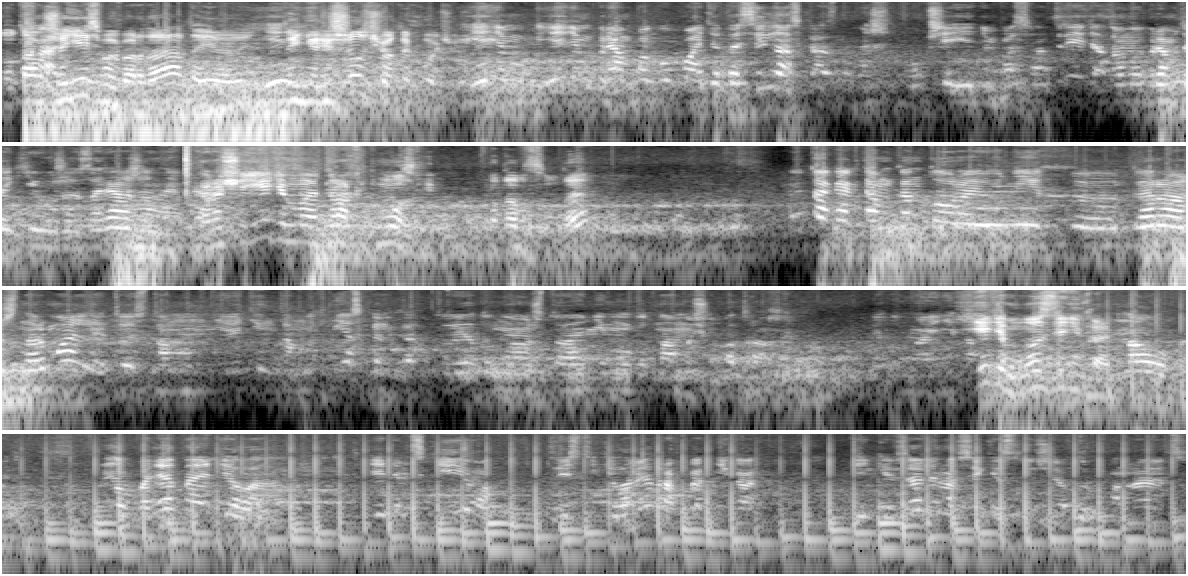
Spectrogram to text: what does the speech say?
Ну там же есть выбор, да? Ты, Есть. ты не решил, что ты хочешь? Едем, едем прям покупать, это сильно сказано? Мы ж вообще едем посмотреть, а то мы прям такие уже заряженные. прям. Короче, едем мы трахать мозги продавцу, да? Ну, так как там конторы у них э, гараж нормальный, то есть там он не один, там их несколько, то я думаю, что они могут нам еще потрахать. Я думаю, они Едем, но с деньгами. на опыт. Ну, понятное дело, едем с Киева, 200 километров как-никак. Деньги взяли на всякий случай, а вдруг понравится.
